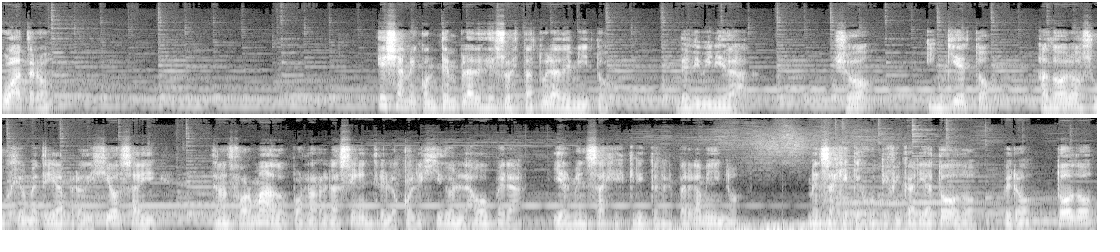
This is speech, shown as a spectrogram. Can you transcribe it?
¡4! Ella me contempla desde su estatura de mito, de divinidad. Yo, inquieto, adoro su geometría prodigiosa y, transformado por la relación entre lo colegido en la ópera y el mensaje escrito en el pergamino, mensaje que justificaría todo, pero todo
